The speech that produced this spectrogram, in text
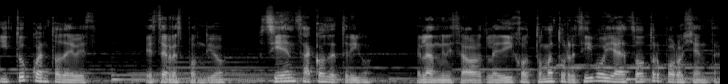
¿y tú cuánto debes? Este respondió, 100 sacos de trigo. El administrador le dijo, toma tu recibo y haz otro por 80.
